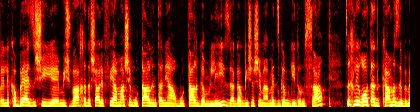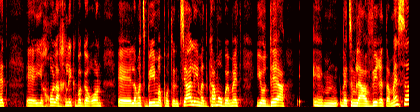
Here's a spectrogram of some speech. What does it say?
לקבע איזושהי משוואה חדשה לפיה מה שמותר לנתניהו מותר גם לי, זה אגב גישה שמאמץ גם גדעון סער. צריך לראות עד כמה זה באמת יכול להחליק בגרון למצביעים הפוטנציאליים, עד כמה הוא באמת יודע אמ, בעצם להעביר את המסר,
